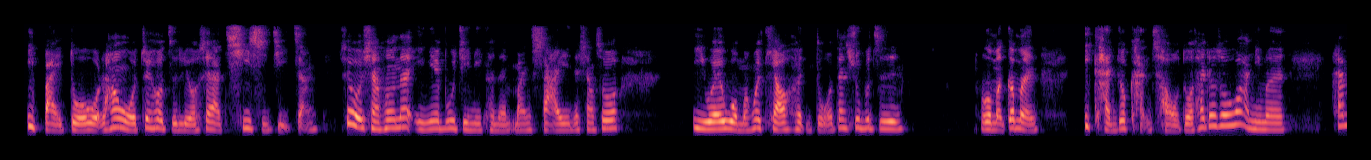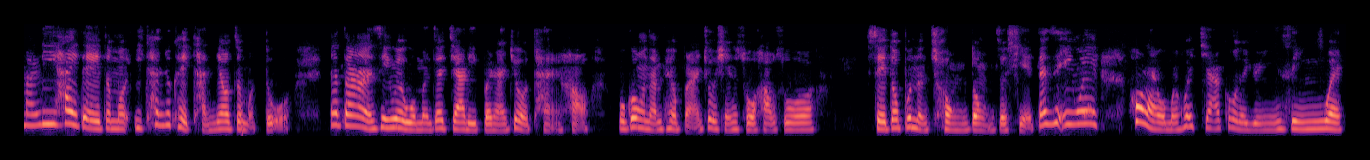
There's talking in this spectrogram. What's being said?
一百多，然后我最后只留下七十几张。所以我想说，那营业部经理可能蛮傻眼的，想说以为我们会挑很多，但殊不知我们根本。一砍就砍超多，他就说哇，你们还蛮厉害的，怎么一看就可以砍掉这么多？那当然是因为我们在家里本来就有谈好，我跟我男朋友本来就先说好，说谁都不能冲动这些。但是因为后来我们会加购的原因，是因为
